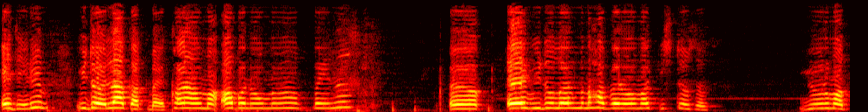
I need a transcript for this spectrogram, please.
ederim. Videoya like atmayı, kanalıma abone olmayı unutmayınız. Ee, eğer videolarımdan haber olmak istiyorsanız yorum at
